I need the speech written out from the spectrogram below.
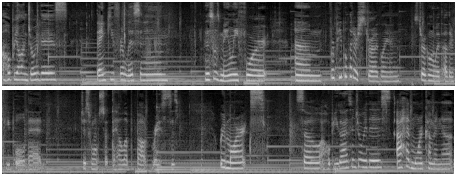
I hope y'all enjoy this. Thank you for listening. This was mainly for um for people that are struggling, struggling with other people that just won't shut the hell up about racist remarks. So I hope you guys enjoy this. I have more coming up.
